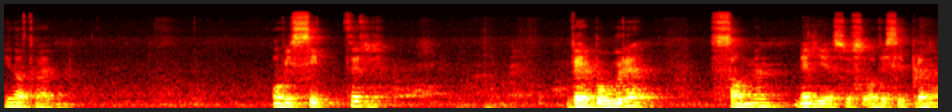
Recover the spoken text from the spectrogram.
i nattverden. Og vi sitter ved bordet sammen med Jesus og disiplene.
